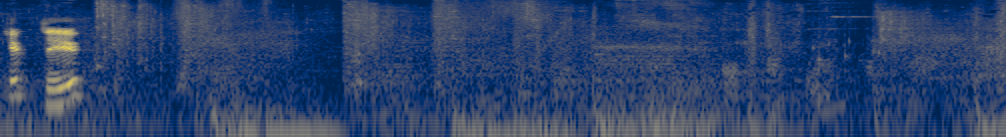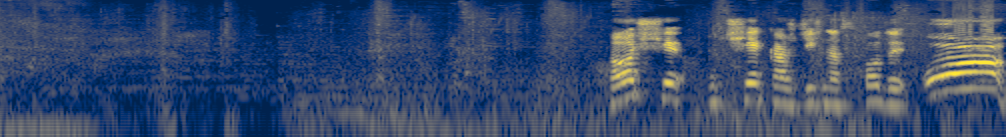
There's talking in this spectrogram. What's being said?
Gdzie ty? To się uciekasz gdzieś na schody. O!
